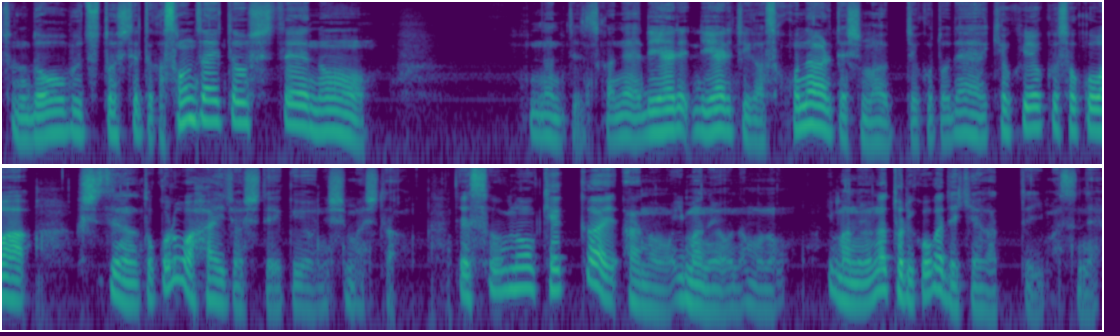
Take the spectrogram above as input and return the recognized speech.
その動物としてというか存在としての何て言うんですかねリアリリアリティが損なわれてしまうっていうことで極力そこは不自然なところは排除していくようにしました。でその結果あの今のようなもの今のようなトリコが出来上がっていますね。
